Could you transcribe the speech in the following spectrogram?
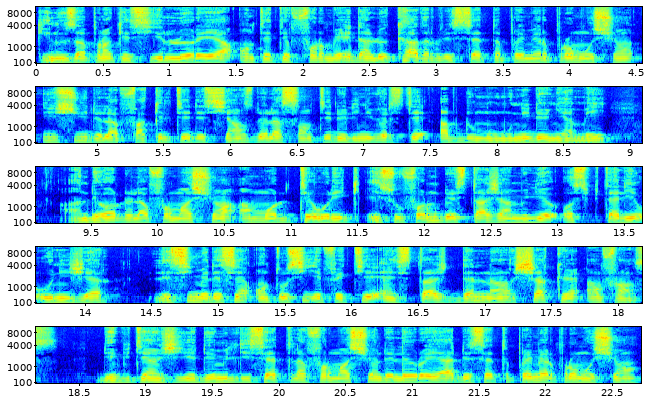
qui nous apprend que six lauréats ont été formés dans le cadre de cette première promotion issue de la faculté des sciences de la santé de l'université Abdou Moumouni de Niamey, en dehors de la formation en mode théorique et sous forme de stage en milieu hospitalier au Niger, les six médecins ont aussi effectué un stage d'un an chacun en France. Débutée en juillet 2017, la formation des lauréats de cette première promotion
